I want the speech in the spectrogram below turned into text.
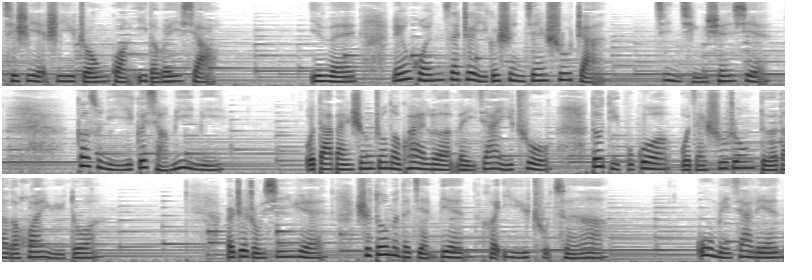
其实也是一种广义的微笑，因为灵魂在这一个瞬间舒展，尽情宣泄，告诉你一个小秘密。我大半生中的快乐累加一处，都抵不过我在书中得到的欢愉多。而这种心悦是多么的简便和易于储存啊！物美价廉，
